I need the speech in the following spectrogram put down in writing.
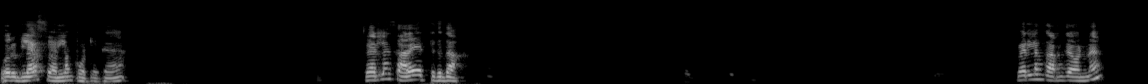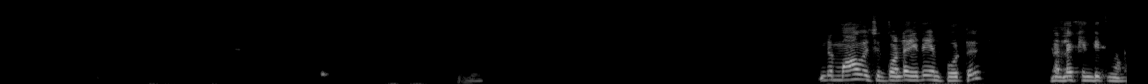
ஒரு கிளாஸ் வெள்ளம் போட்டிருக்கேன். வெள்ளம் கரையத்துக்கு தான். வெள்ளம் கரைஞ்ச உடனே. இந்த மாவு வச்சிருக்கோம்ல இதயம் போட்டு நல்லா கிண்டிக்கணும்.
